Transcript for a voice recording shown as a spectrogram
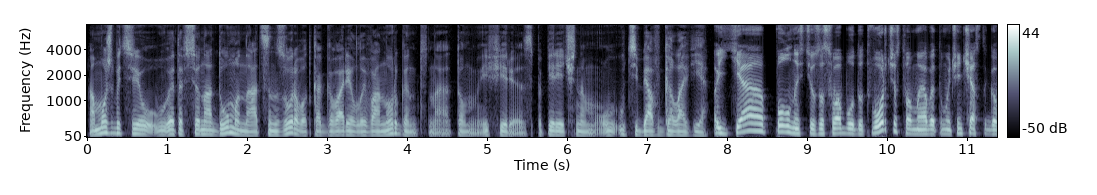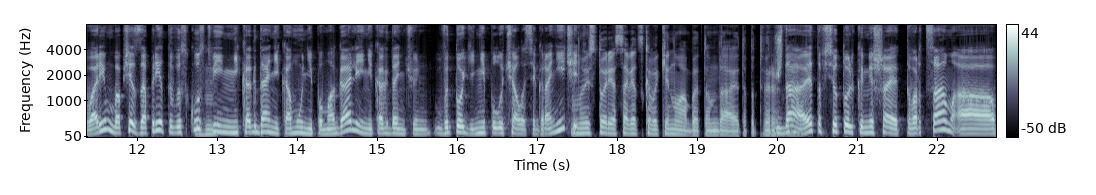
А может быть, это все надумано, а цензура, вот как говорил Иван Ургант, Ургант на том эфире с Поперечным у, у тебя в голове? Я полностью за свободу творчества, мы об этом очень часто говорим. Вообще запреты в искусстве угу. никогда никому не помогали, и никогда ничего в итоге не получалось ограничить. Ну, история советского кино об этом, да, это подтверждает. Да, это все только мешает творцам, а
